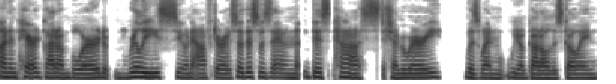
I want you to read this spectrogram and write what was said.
Unimpaired got on board really soon after. So this was in this past February was when we got all this going.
